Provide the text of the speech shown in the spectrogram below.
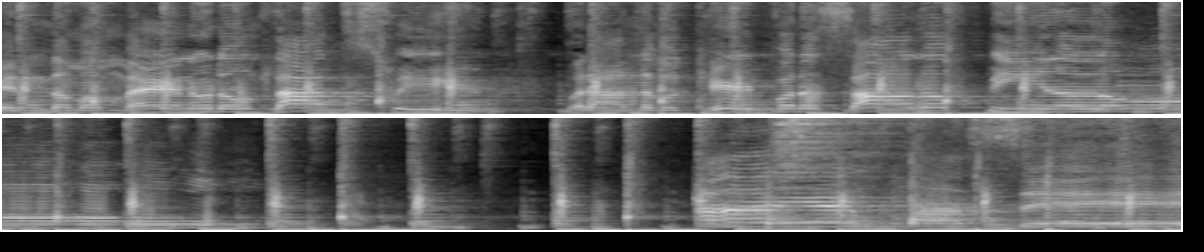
And I'm a man who don't like to swear, but I never cared for the sound of being alone. I am myself.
